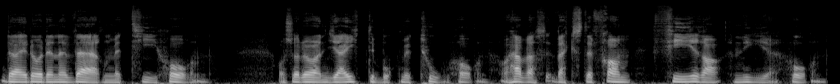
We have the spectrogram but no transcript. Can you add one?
det er da denne verden med ti horn. Og så er det en geitebukk med to horn. Og her vokser det fram fire nye horn.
